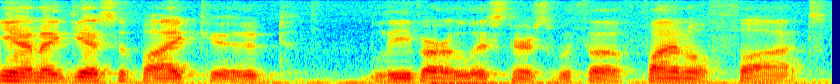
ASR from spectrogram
And I guess if I could leave our listeners with a final thought,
